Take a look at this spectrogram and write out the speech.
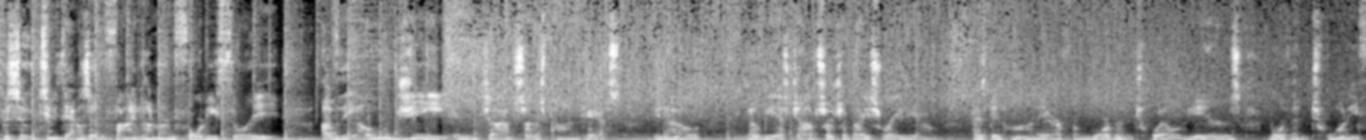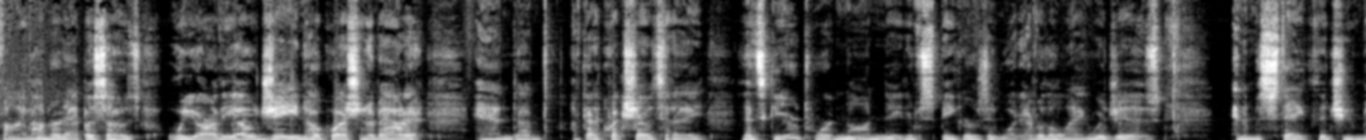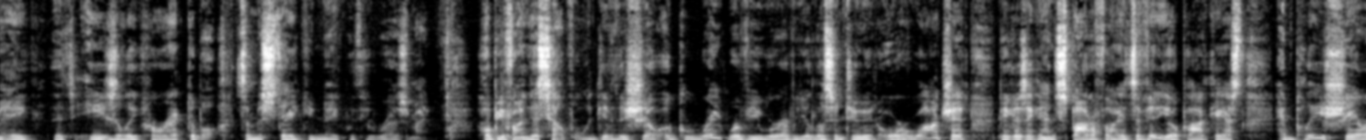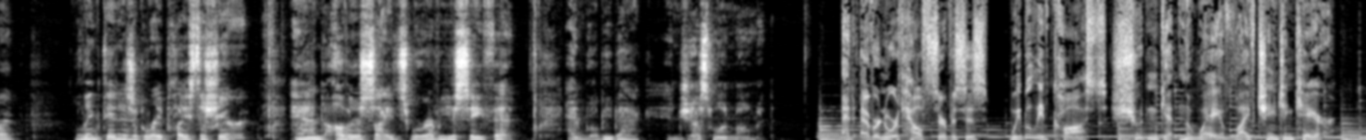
episode 2543 of the OG in Job Search Podcast. You know, No BS Job Search Advice Radio has been on air for more than 12 years, more than 2,500 episodes. We are the OG, no question about it. And um, I've got a quick show today that's geared toward non native speakers in whatever the language is. And a mistake that you make that's easily correctable. It's a mistake you make with your resume. Hope you find this helpful and give the show a great review wherever you listen to it or watch it, because again, Spotify, it's a video podcast, and please share it. LinkedIn is a great place to share it, and other sites wherever you see fit. And we'll be back in just one moment. At Evernorth Health Services, we believe costs shouldn't get in the way of life changing care,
